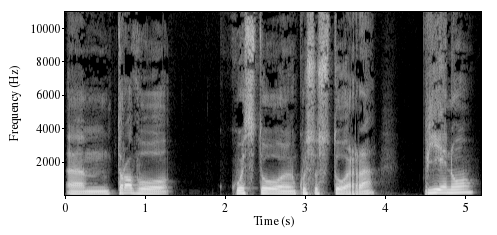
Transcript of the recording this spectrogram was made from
um, trovo questo, questo store pieno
